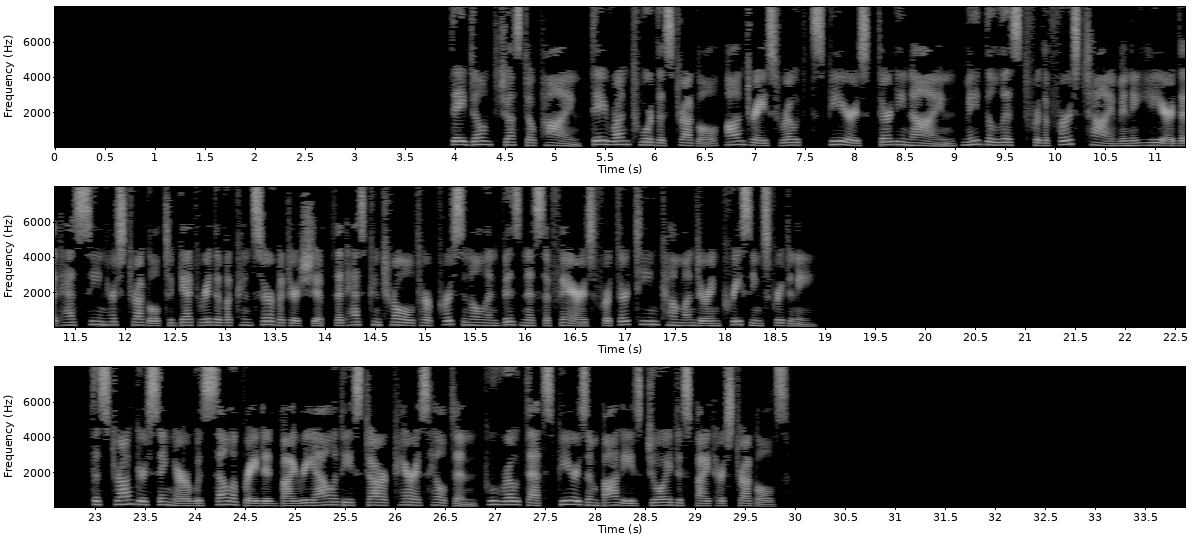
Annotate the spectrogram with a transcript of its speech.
They don't just opine, they run toward the struggle. Andres wrote, Spears, 39, made the list for the first time in a year that has seen her struggle to get rid of a conservatorship that has controlled her personal and business affairs for 13 come under increasing scrutiny. The stronger singer was celebrated by reality star Paris Hilton, who wrote that Spears embodies joy despite her struggles.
